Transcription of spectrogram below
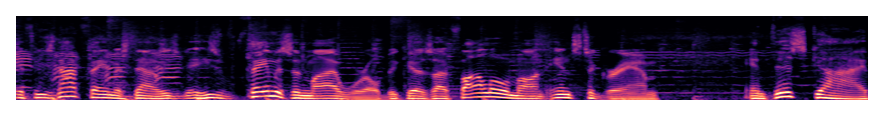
if he's not famous now, he's he's famous in my world because I follow him on Instagram and this guy,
